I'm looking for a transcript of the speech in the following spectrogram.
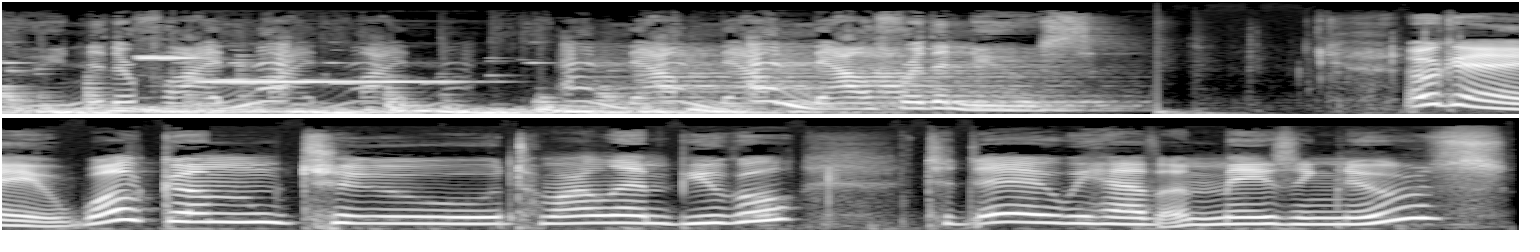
Another fine, fine. And now, now, and now for the news. Okay, welcome to Tomorrowland Bugle. Today we have amazing news.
